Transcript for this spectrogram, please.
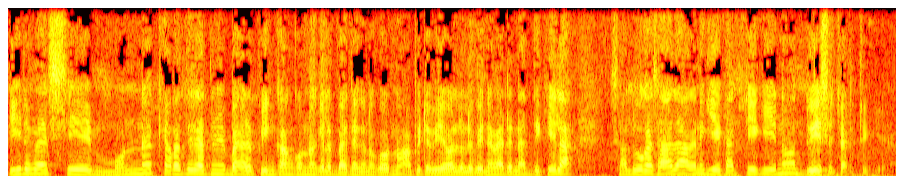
ඊට පස්සේ මොන්න කරදරයක් මේ බය පිංකම් කරනවා කියලා බැඳගෙන කරනවා අපිට වේවල් වල වෙන වැඩ නැද්ද කියලා සලුවක සාදාගෙන ගිය කට්ටිය කියනවා ද්වේෂ චරිත කියලා.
